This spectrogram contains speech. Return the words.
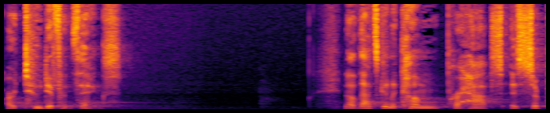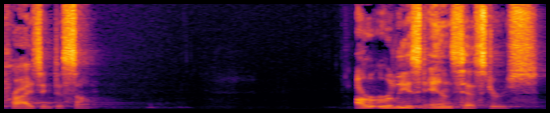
are two different things. Now, that's going to come perhaps as surprising to some. Our earliest ancestors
